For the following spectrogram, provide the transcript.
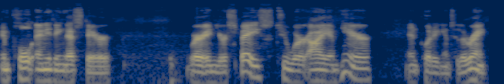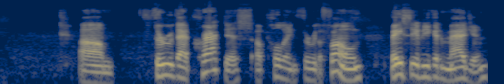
and pull anything that's there, where in your space to where I am here, and putting into the ring. Um, through that practice of pulling through the phone, basically, if you can imagine,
